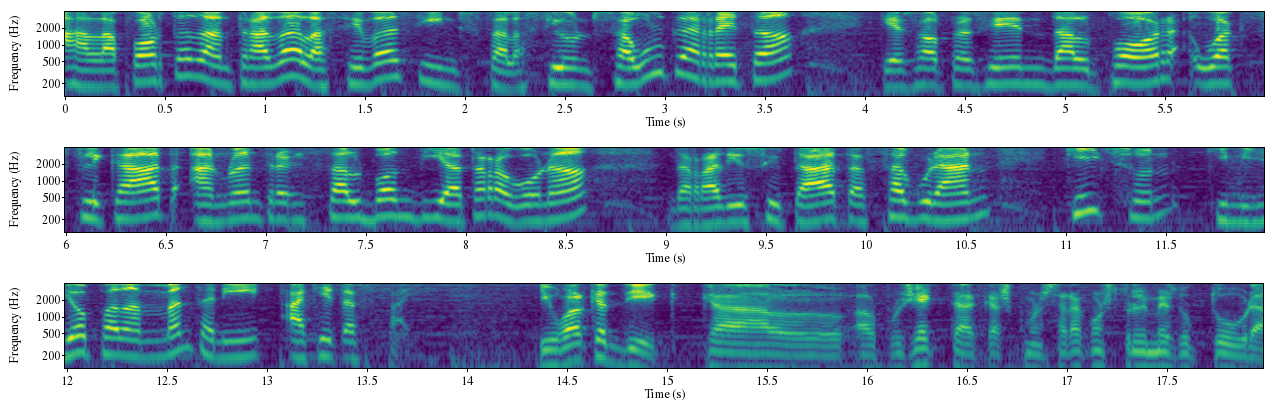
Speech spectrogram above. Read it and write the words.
a la porta d'entrada a les seves instal·lacions. Saúl Garreta, que és el president del port, ho ha explicat en una entrevista al Bon Dia a Tarragona de Ràdio Ciutat, assegurant que ells són qui millor poden mantenir aquest espai. Igual que et dic que el, el projecte que es començarà a construir el mes d'octubre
